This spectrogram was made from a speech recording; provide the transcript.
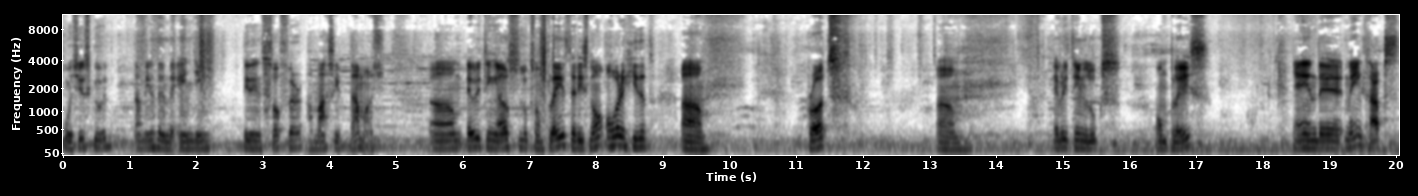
which is good that means that the engine didn't suffer a massive damage um, everything else looks on place there is no overheated um, rods um, everything looks on place. And the main caps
